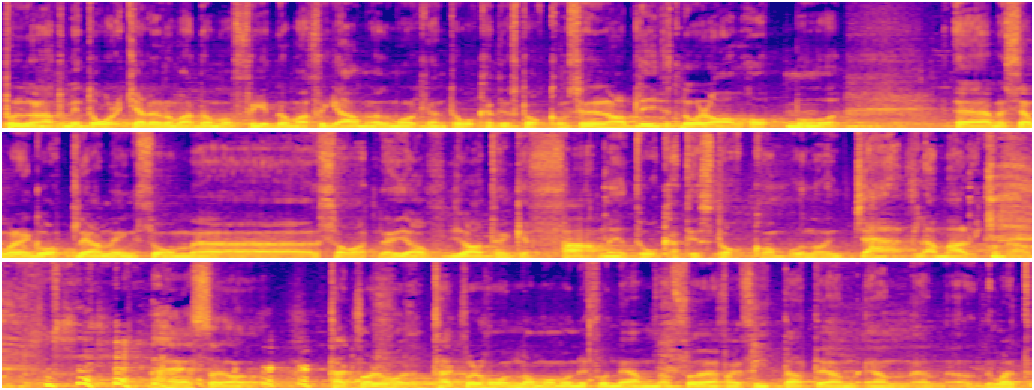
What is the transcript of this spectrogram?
på grund av att de inte orkade. De var, de var, för, de var för gamla, de orkade inte åka till Stockholm. Så det har blivit några avhopp. Mm. Och, men sen var det en gotlänning som eh, sa att nej, jag, jag tänker fan inte åka till Stockholm på någon jävla marknad. Nej, sa jag. Tack vare, tack vare honom, om man nu får nämna, så har jag faktiskt hittat en... en, en det var ett,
